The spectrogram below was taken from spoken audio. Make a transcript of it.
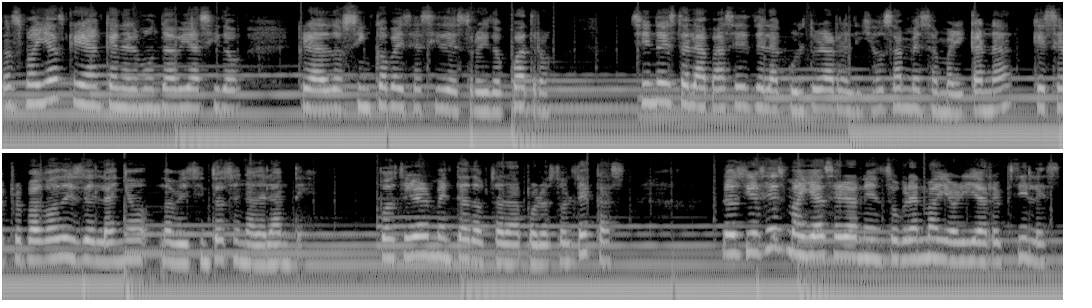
Los mayas creían que en el mundo había sido creado cinco veces y destruido cuatro, siendo esta la base de la cultura religiosa mesoamericana que se propagó desde el año 900 en adelante, posteriormente adoptada por los toltecas. Los dioses mayas eran en su gran mayoría reptiles,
